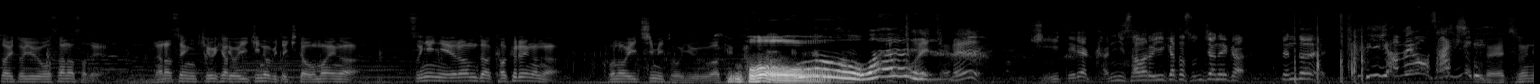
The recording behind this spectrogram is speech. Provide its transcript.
歳という幼さで7900を生き延びてきたお前が次に選んだ隠れ家がこの一味というわけか Whoa. Whoa, 聞いてりゃ勘に触る言い方すんじゃねえかってんだやめろサジ。別に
